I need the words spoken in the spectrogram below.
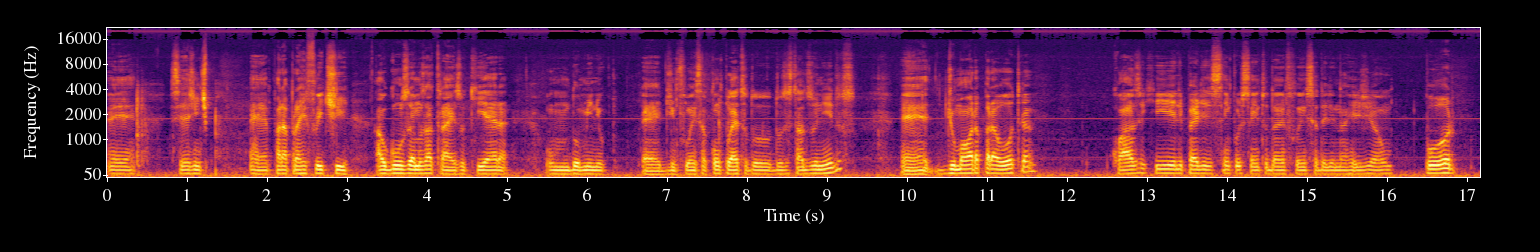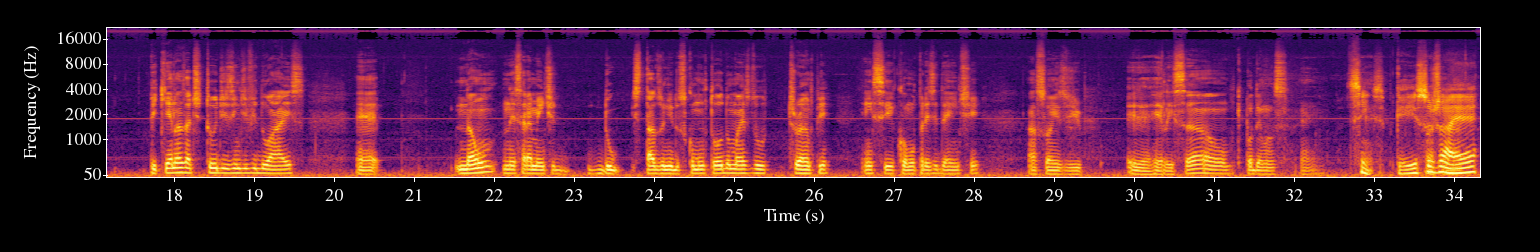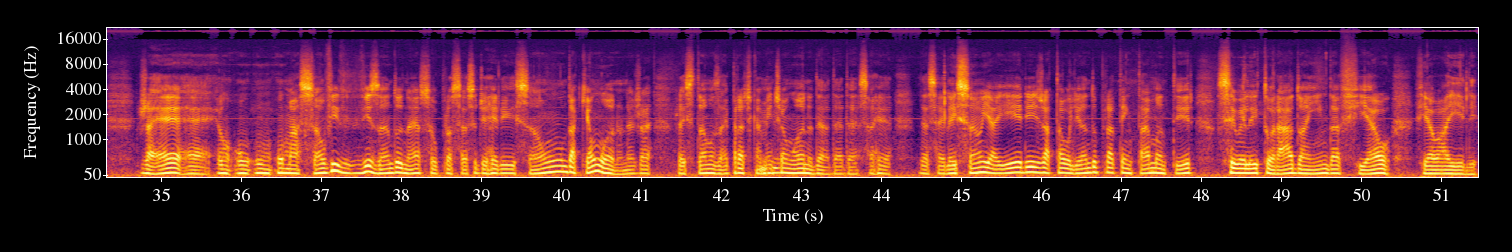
é, se a gente é, parar para refletir alguns anos atrás o que era um domínio é, de influência completo do, dos Estados Unidos, é, de uma hora para outra quase que ele perde 100% da influência dele na região por pequenas atitudes individuais, é, não necessariamente dos Estados Unidos como um todo, mas do Trump em si como presidente, ações de eh, reeleição que podemos. É, Sim, porque isso já é já é, é um, um, uma ação visando né, seu processo de reeleição daqui a um ano. Né? Já, já estamos aí praticamente uhum. a um ano da, da, dessa, re, dessa eleição e aí ele já está olhando para tentar manter seu eleitorado ainda fiel, fiel a ele.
